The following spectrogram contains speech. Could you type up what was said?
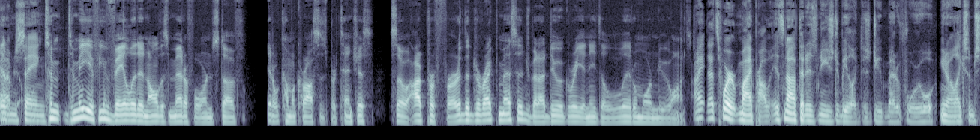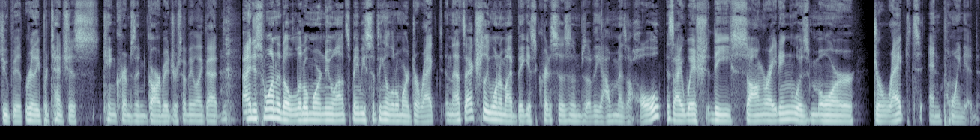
like I'm just saying. to to me if you veil it in all this metaphor and stuff it'll come across as pretentious so i prefer the direct message but i do agree it needs a little more nuance I, that's where my problem. It's not that it needs to be like this deep metaphorical, you know, like some stupid, really pretentious King Crimson garbage or something like that. I just wanted a little more nuance, maybe something a little more direct, and that's actually one of my biggest criticisms of the album as a whole. Is I wish the songwriting was more direct and pointed.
